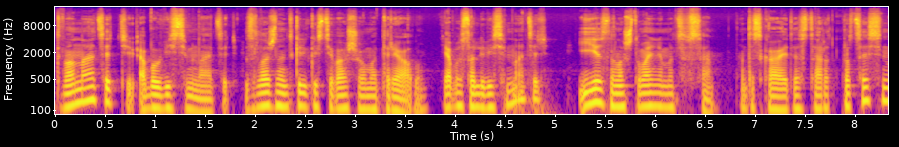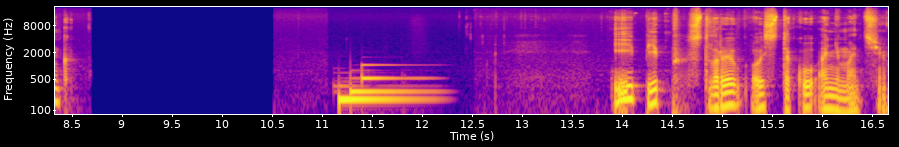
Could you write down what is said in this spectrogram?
12 або 18, залежно від кількості вашого матеріалу. Я поставлю 18 і з налаштуваннями це все. Натискаєте Start Processing. І піп створив ось таку анімацію.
